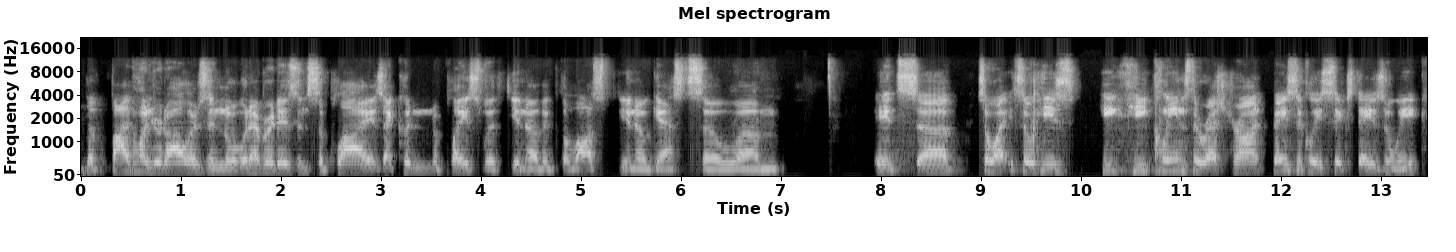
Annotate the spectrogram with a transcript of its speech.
the five hundred dollars in or whatever it is in supplies I couldn't replace with you know the the lost you know guests. So um, it's uh, so I so he's he he cleans the restaurant basically six days a week,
